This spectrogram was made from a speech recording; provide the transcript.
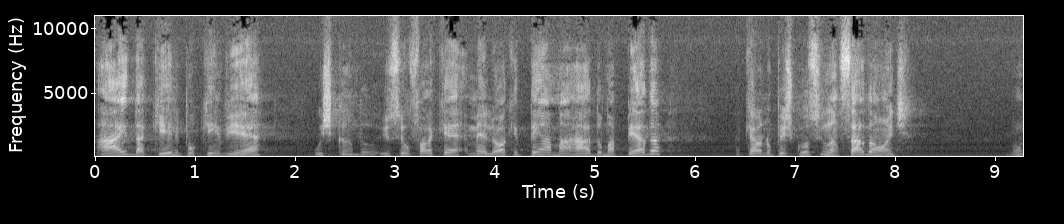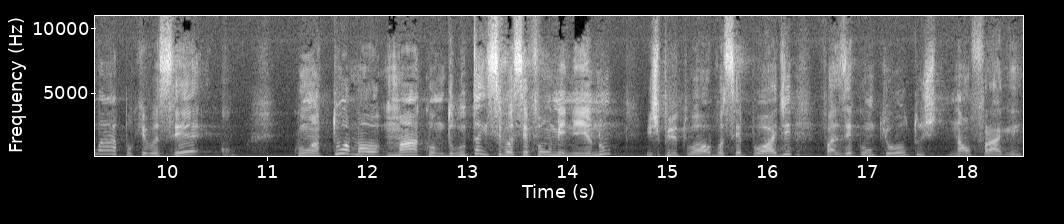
Ai daquele por quem vier o escândalo. E o Senhor fala que é melhor que tenha amarrado uma pedra, aquela no pescoço, e lançado aonde? Vamos lá, porque você, com a tua má conduta, e se você for um menino espiritual, você pode fazer com que outros naufraguem.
